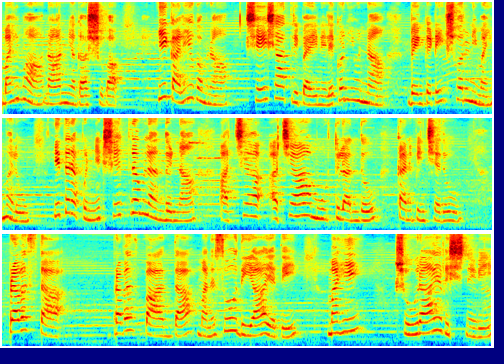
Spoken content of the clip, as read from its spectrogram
మహిమ నాణ్యగా శుభ. ఈ కలియుగమున శేషాద్రిపై నెలకొని ఉన్న వెంకటేశ్వరుని మహిమలు ఇతర పుణ్యక్షేత్రములందున్న అచ్చ అచ్చామూర్తులందు కనిపించదు. ప్రవస్త ప్రవస్పాంత మనసో దియాయతి మహి శూరాయ విష్ణువి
